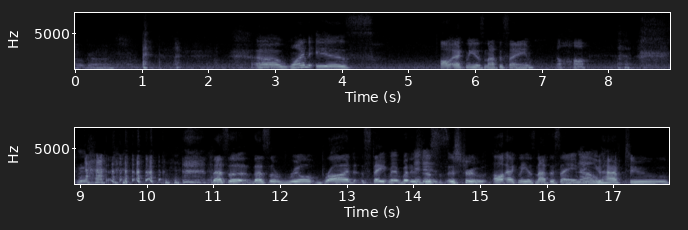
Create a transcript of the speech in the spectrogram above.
Oh gosh. Uh, one is all acne is not the same. Uh huh. that's a that's a real broad statement, but it's It just is. it's true. All acne is not the same, No. and you have to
